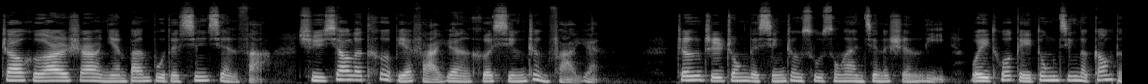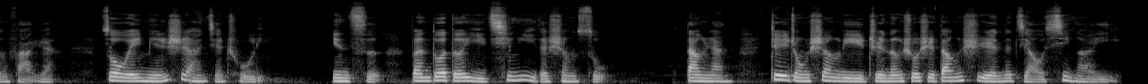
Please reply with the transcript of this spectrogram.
昭和二十二年颁布的新宪法取消了特别法院和行政法院，争执中的行政诉讼案件的审理委托给东京的高等法院作为民事案件处理，因此本多得以轻易的胜诉。当然，这种胜利只能说是当事人的侥幸而已。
